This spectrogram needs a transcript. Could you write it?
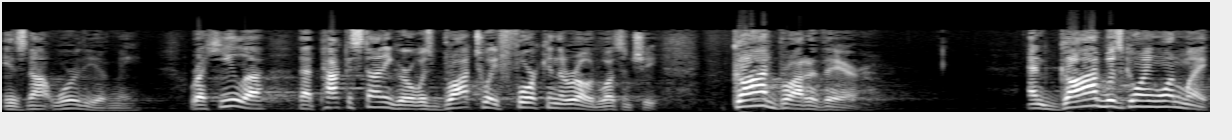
is not worthy of me. Rahila, that Pakistani girl, was brought to a fork in the road, wasn't she? God brought her there. And God was going one way.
